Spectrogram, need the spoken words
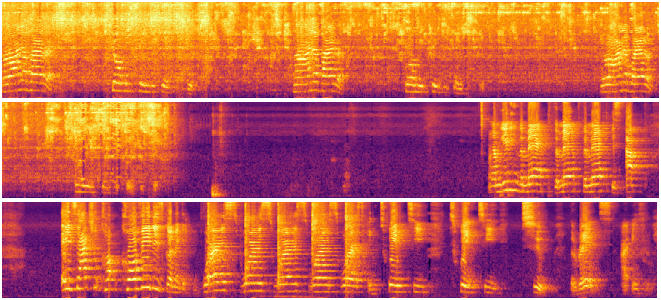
Coronavirus. Show me 2022. Coronavirus. Show me 2022. Coronavirus. Show me 2022. I'm getting the map. The map. The map is up. It's actually COVID is gonna get worse, worse, worse, worse, worse in 2022. The Reds are everywhere.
